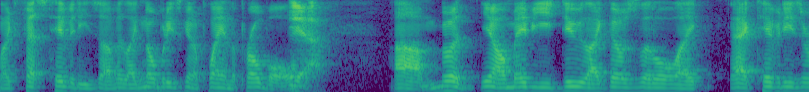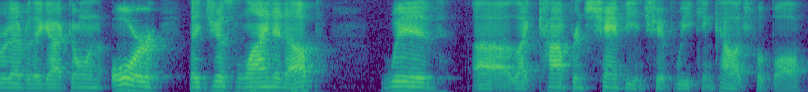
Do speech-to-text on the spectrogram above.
like festivities of it? Like nobody's gonna play in the Pro Bowl. yeah, Um, but you know, maybe you do like those little like activities or whatever they got going, or they just line it up with uh, like conference championship week in college football,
